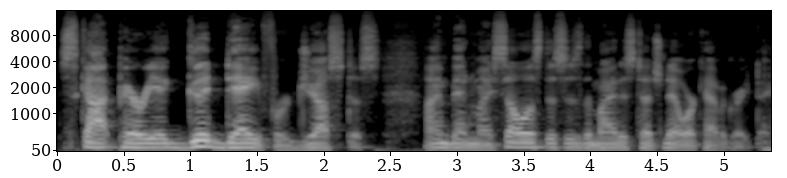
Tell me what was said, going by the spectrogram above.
Scott Perry. A good day for justice. I'm Ben Meiselas. This is the MeidasTouch Network. Have a great day.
